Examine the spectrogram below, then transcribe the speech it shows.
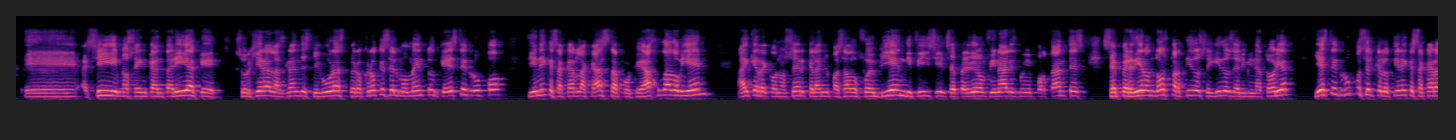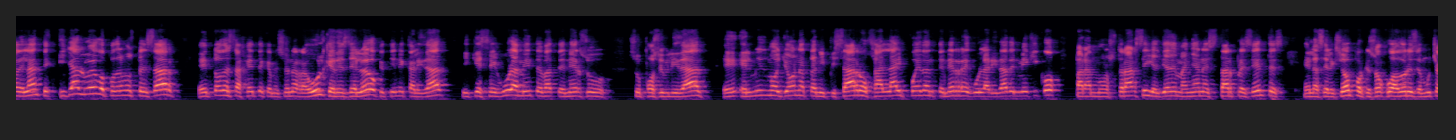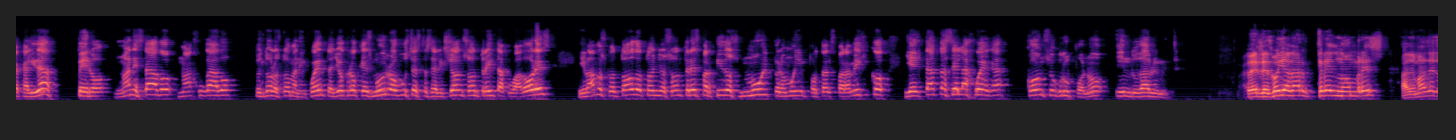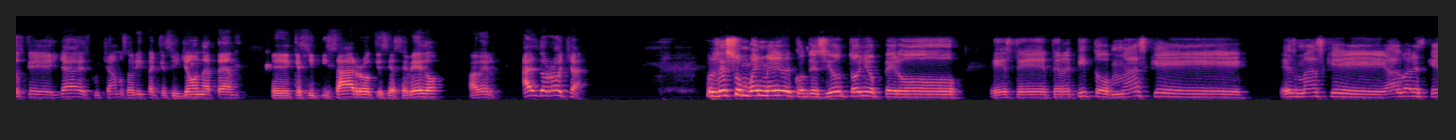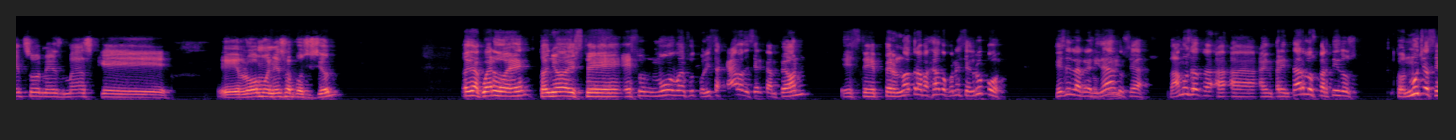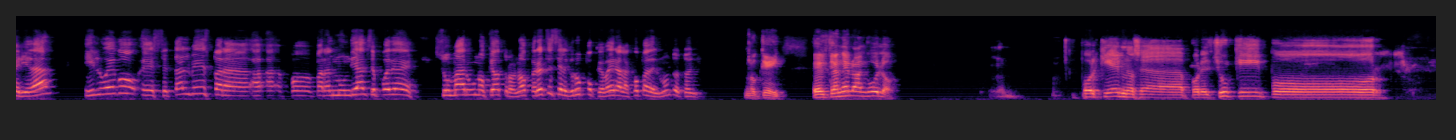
Eh, sí, nos encantaría que surgieran las grandes figuras, pero creo que es el momento en que este grupo tiene que sacar la casta porque ha jugado bien. Hay que reconocer que el año pasado fue bien difícil, se perdieron finales muy importantes, se perdieron dos partidos seguidos de eliminatoria y este grupo es el que lo tiene que sacar adelante. Y ya luego podremos pensar en toda esta gente que menciona Raúl, que desde luego que tiene calidad y que seguramente va a tener su, su posibilidad. Eh, el mismo Jonathan y Pizarro, ojalá y puedan tener regularidad en México para mostrarse y el día de mañana estar presentes en la selección porque son jugadores de mucha calidad, pero no han estado, no han jugado, pues no los toman en cuenta. Yo creo que es muy robusta esta selección, son 30 jugadores y vamos con todo, Toño, son tres partidos muy, pero muy importantes para México y el Tata se la juega con su grupo, ¿no? Indudablemente. A ver, les voy a dar tres nombres, además de los que ya escuchamos ahorita, que si Jonathan, eh, que si Pizarro, que si Acevedo. A ver, Aldo Rocha. Pues es un buen medio de contención, Toño, pero este, te repito, más que es más que Álvarez Quetzon, es más que eh, Romo en esa posición. Estoy de acuerdo, ¿eh? Toño, este, es un muy buen futbolista, acaba de ser campeón, este, pero no ha trabajado con este grupo. Esa es la realidad, o sea, vamos a, enfrentar los partidos con mucha seriedad y luego, este, tal vez para, para el Mundial se puede sumar uno que otro, ¿no? Pero este es el grupo que va a ir a la Copa del Mundo, Toño. Ok. El Canelo Angulo. ¿Por quién? O sea, por el Chucky, por...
